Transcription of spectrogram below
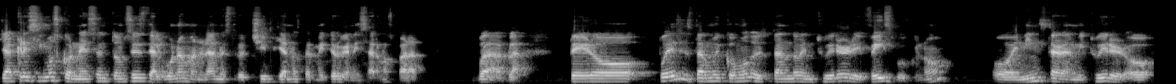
ya crecimos con eso, entonces de alguna manera nuestro chip ya nos permite organizarnos para bla, bla. Pero puedes estar muy cómodo estando en Twitter y Facebook, ¿no? O en Instagram y Twitter, o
